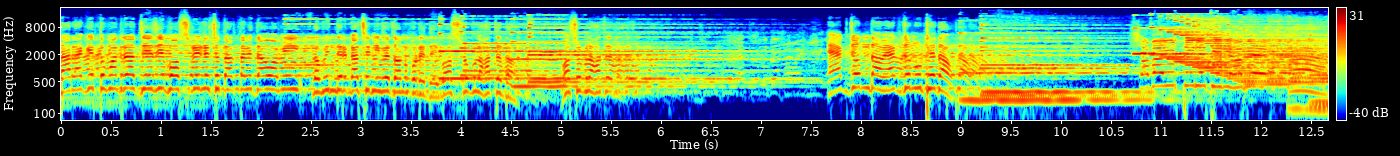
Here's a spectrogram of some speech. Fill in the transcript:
তার আগে তোমরা যে যে বস্ত্র এনেছো তাড়াতাড়ি দাও আমি রবীন্দ্রের কাছে নিবেদন করে দেই। বস্ত্রগুলো হাতে দাও বস্ত্রগুলো হাতে দাও। একজন দাও একজন উঠে দাও। সবাই উঠতে দেরি হবে। হ্যাঁ।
